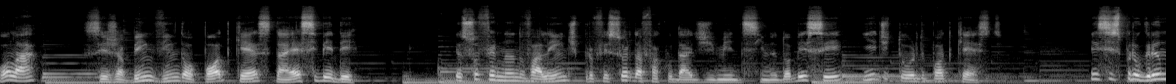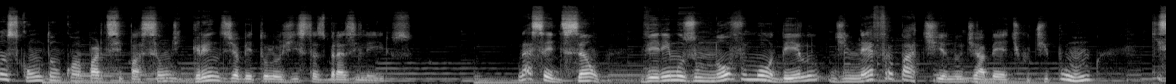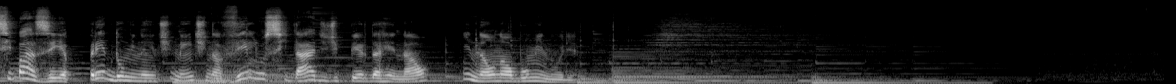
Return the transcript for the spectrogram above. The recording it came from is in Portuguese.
Olá, seja bem-vindo ao podcast da SBD. Eu sou Fernando Valente, professor da Faculdade de Medicina do ABC e editor do podcast. Esses programas contam com a participação de grandes diabetologistas brasileiros. Nessa edição, veremos um novo modelo de nefropatia no diabético tipo 1 que se baseia predominantemente na velocidade de perda renal e não na albuminúria.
